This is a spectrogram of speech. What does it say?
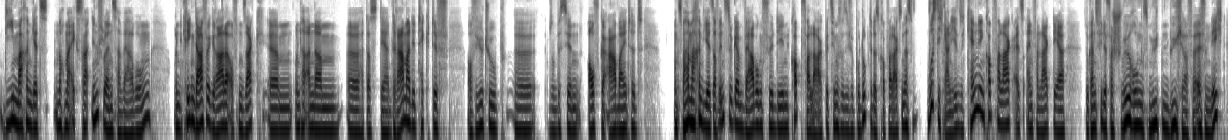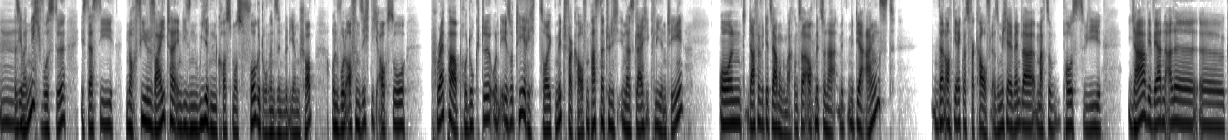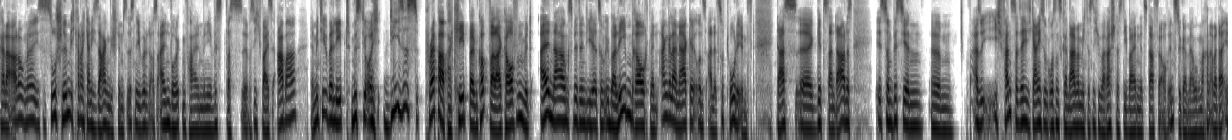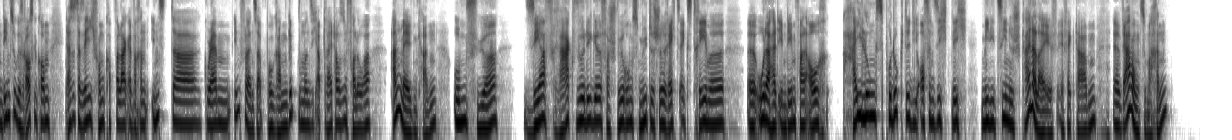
Die machen jetzt nochmal extra Influencer-Werbung und kriegen dafür gerade auf den Sack. Ähm, unter anderem äh, hat das der Drama Detective auf YouTube äh, so ein bisschen aufgearbeitet. Und zwar machen die jetzt auf Instagram Werbung für den Kopfverlag, beziehungsweise für Produkte des Kopfverlags. Und das wusste ich gar nicht. Also ich kenne den Kopfverlag als einen Verlag, der so ganz viele Verschwörungsmythenbücher veröffentlicht. Mhm. Was ich aber nicht wusste, ist, dass die noch viel weiter in diesen weirden Kosmos vorgedrungen sind mit ihrem Shop und wohl offensichtlich auch so Prepper-Produkte und Esoterik-Zeug mitverkaufen. Passt natürlich in das gleiche Klientel. Und dafür wird jetzt Werbung gemacht. Und zwar auch mit so einer, mit, mit der Angst, dann auch direkt was verkauft. Also Michael Wendler macht so Posts wie, ja, wir werden alle, äh, keine Ahnung, ne, es ist so schlimm, ich kann euch gar nicht sagen, wie schlimm es ist. Ne, ihr würdet aus allen Wolken fallen, wenn ihr wisst, was, äh, was ich weiß. Aber damit ihr überlebt, müsst ihr euch dieses Prepper-Paket beim Kopfverlag kaufen mit allen Nahrungsmitteln, die ihr zum Überleben braucht, wenn Angela Merkel uns alle zu Tode impft. Das äh, gibt's dann da und das ist so ein bisschen, ähm, also ich fand es tatsächlich gar nicht so einen großen Skandal, weil mich das nicht überrascht, dass die beiden jetzt dafür auch Instagram-Werbung machen. Aber da in dem Zug ist rausgekommen, dass es tatsächlich vom Kopfverlag einfach ein Instagram-Influencer-Programm gibt, wo man sich ab 3000 Follower anmelden kann, um für sehr fragwürdige, verschwörungsmythische, rechtsextreme äh, oder halt in dem Fall auch Heilungsprodukte, die offensichtlich medizinisch keinerlei Effekt haben, äh, Werbung zu machen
